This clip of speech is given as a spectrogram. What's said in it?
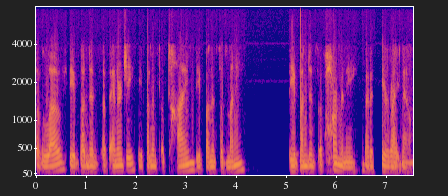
of love, the abundance of energy, the abundance of time, the abundance of money, the abundance of harmony that is here right now.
